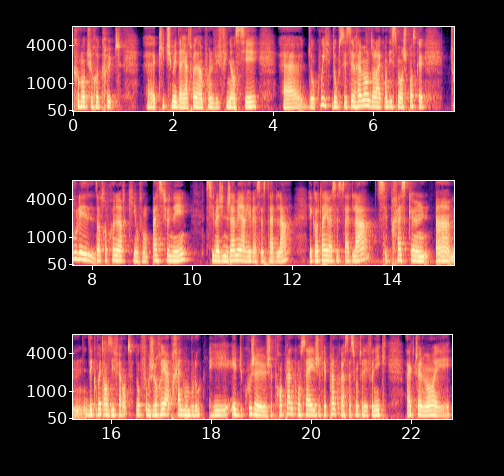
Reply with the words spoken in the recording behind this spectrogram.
Comment tu recrutes? Euh, qui tu mets derrière toi d'un point de vue financier? Euh, donc oui, donc c'est vraiment dans l'agrandissement. Je pense que tous les entrepreneurs qui en sont passionnés s'imaginent jamais arriver à ce stade-là et quand tu arrives à ce stade-là, c'est presque un, des compétences différentes. Donc, il faut que je réapprenne mon boulot. Et, et du coup, je, je, prends plein de conseils, je fais plein de conversations téléphoniques actuellement et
